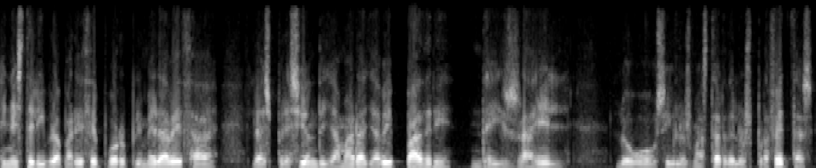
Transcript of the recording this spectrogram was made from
en este libro aparece por primera vez la expresión de llamar a Yahvé Padre de Israel. Luego, siglos más tarde, los profetas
